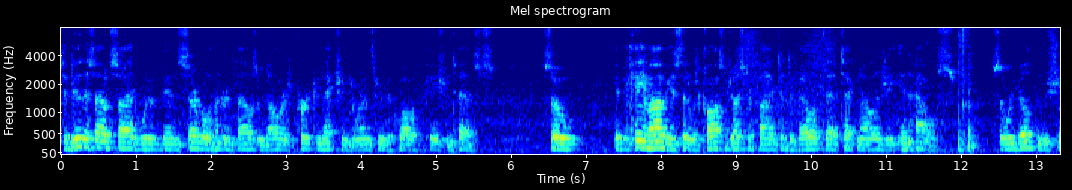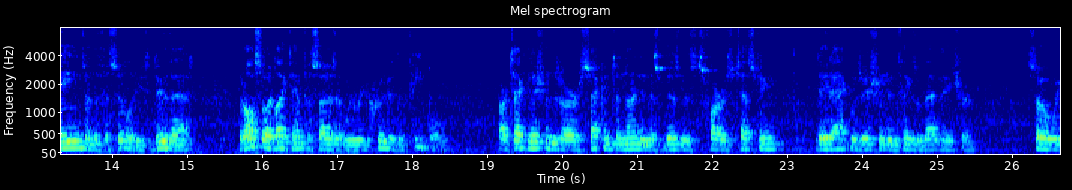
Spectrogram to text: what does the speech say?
to do this outside would have been several hundred thousand dollars per connection to run through the qualification tests. So it became obvious that it was cost justified to develop that technology in-house. So we built the machines and the facility to do that. But also I'd like to emphasize that we recruited the people. Our technicians are second to none in this business as far as testing, data acquisition, and things of that nature. So we,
